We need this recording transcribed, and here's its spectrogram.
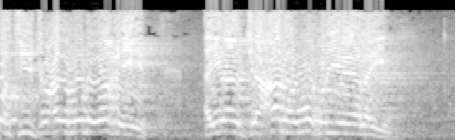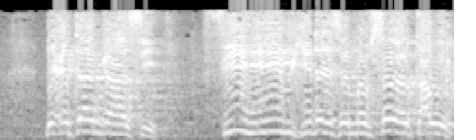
waqtigii jumcada loo dhawaaqayay ayaa jacala wuxuu yeelay dhicitaankaasi fiihi iibkii dhexdiisa mafsadata tacwiiq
